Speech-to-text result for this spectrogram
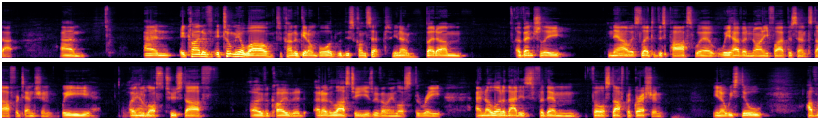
that. Um, and it kind of it took me a while to kind of get on board with this concept you know but um eventually now it's led to this pass where we have a 95% staff retention. We wow. only lost two staff over COVID, and over the last two years, we've only lost three. And a lot of that is for them for staff progression. You know, we still have,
